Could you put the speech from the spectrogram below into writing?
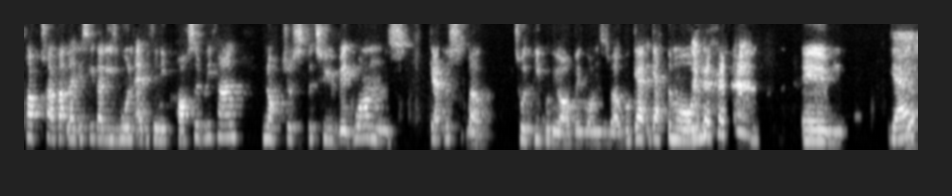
Klopp to have that legacy that he's won everything he possibly can, not just the two big ones. Get this well to other people who are big ones as well, but get get them all. In. um, yeah, Yeah.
